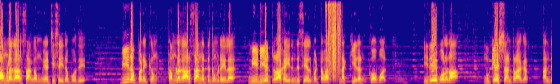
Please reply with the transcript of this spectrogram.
தமிழக அரசாங்கம் முயற்சி செய்த போது வீரப்பனுக்கும் தமிழக அரசாங்கத்துக்கும் இடையில மீடியேட்டராக இருந்து செயல்பட்டவர் நக்கீரன் கோபால். இதே போல தான் முகேஷ் சன்ராகர் அந்த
